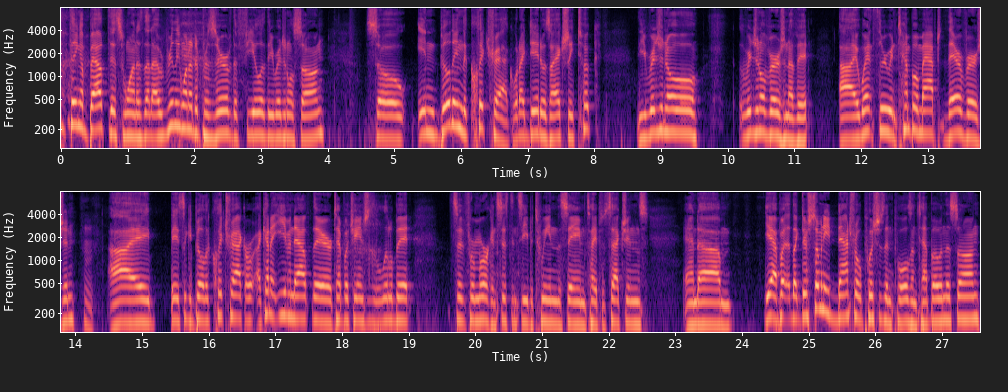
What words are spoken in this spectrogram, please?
thing about this one is that I really wanted to preserve the feel of the original song. So in building the click track, what I did was I actually took the original original version of it. I went through and tempo mapped their version. I basically built a click track, or I kind of evened out their tempo changes a little bit to, for more consistency between the same types of sections. And um, yeah, but like there's so many natural pushes and pulls and tempo in this song.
